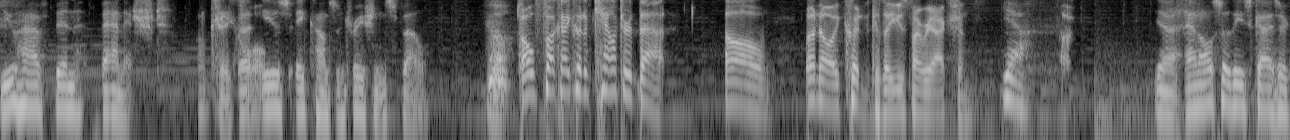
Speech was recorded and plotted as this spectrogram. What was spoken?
You have been banished. Okay, That cool. is a concentration spell. Oh fuck! I could have countered that. Oh, oh no, I couldn't because I used my reaction. Yeah. Yeah, and also these guys are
